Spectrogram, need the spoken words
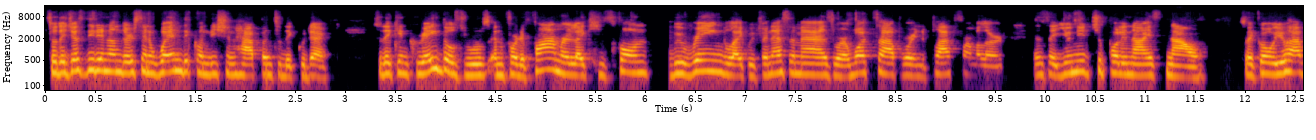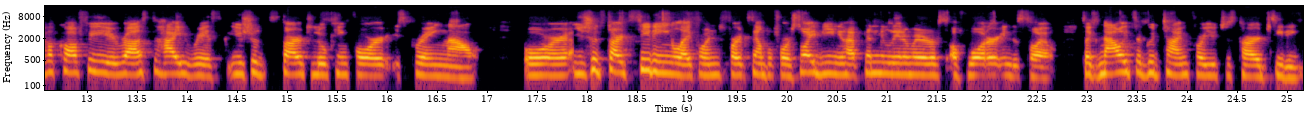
so they just didn't understand when the condition happened so they could act. So they can create those rules. And for the farmer like his phone will ring like with an sms or a whatsapp or in the platform alert and say you need to pollinize now. It's like oh you have a coffee rust high risk. You should start looking for spraying now. Or you should start seeding like for, for example for soybean you have 10 millimeters of water in the soil. It's like now it's a good time for you to start seeding.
